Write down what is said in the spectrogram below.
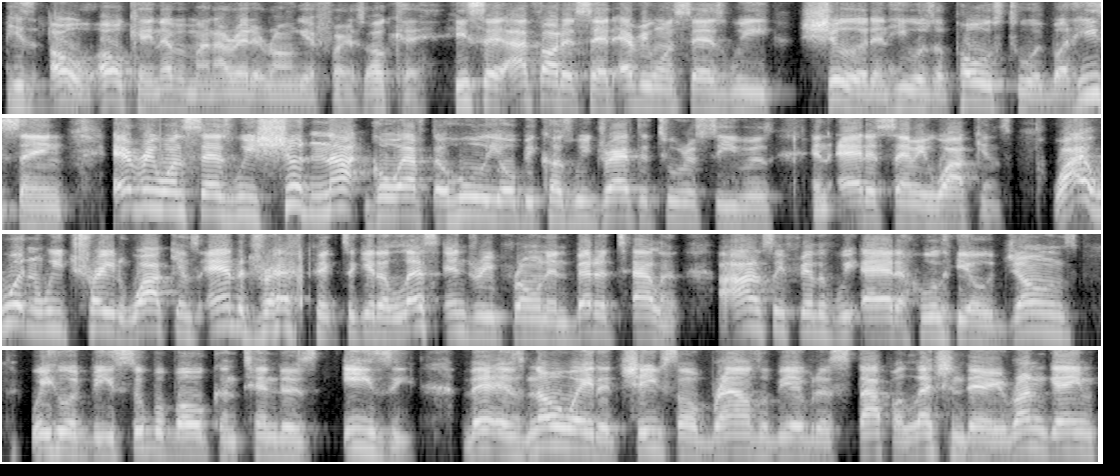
He's oh okay, never mind. I read it wrong at first. Okay, he said I thought it said everyone says we should, and he was opposed to it. But he's saying everyone says we should not go after Julio because we drafted two receivers and added Sammy Watkins. Why wouldn't we trade Watkins and a draft pick to get a less injury prone and better talent? I honestly feel if we add Julio Jones, we would be Super Bowl contenders easy. There is no way the Chiefs or Browns will be able to stop a legendary run game.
